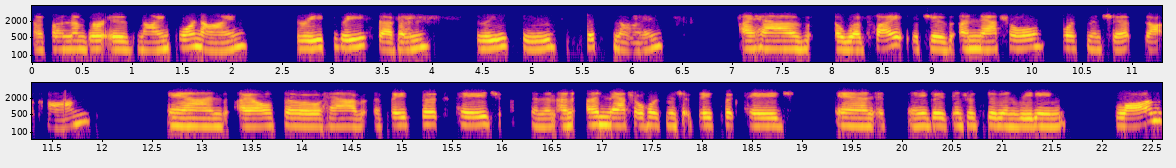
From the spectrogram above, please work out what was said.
My phone number is 949 337 3269. I have a website, which is unnaturalhorsemanship.com. And I also have a Facebook page and an unnatural horsemanship Facebook page and if anybody's interested in reading blogs,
